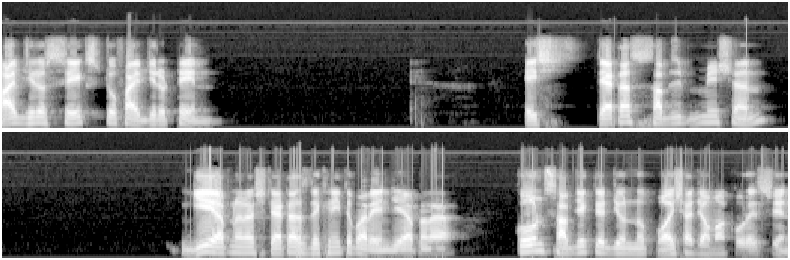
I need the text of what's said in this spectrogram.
five zero six two five zero ten এই স্ট্যাটাস সাবমিশন গিয়ে আপনারা স্ট্যাটাস দেখে নিতে পারেন যে আপনারা কোন সাবজেক্টের জন্য পয়সা জমা করেছেন।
